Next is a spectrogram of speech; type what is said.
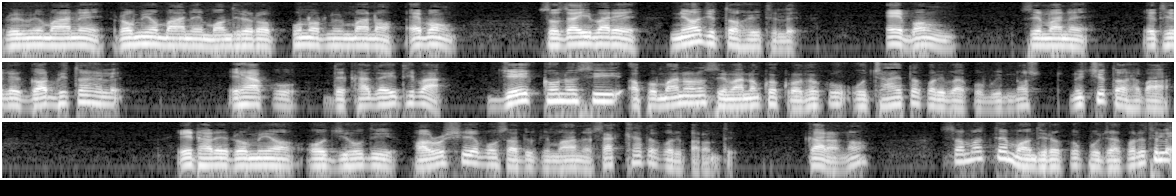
ରୋମିଓମାନେ ରୋମିଓମାନେ ମନ୍ଦିରର ପୁନର୍ନିର୍ମାଣ ଏବଂ ସଜାଇବାରେ ନିୟୋଜିତ ହୋଇଥିଲେ ଏବଂ ସେମାନେ ଏଥିରେ ଗର୍ବିତ ହେଲେ। ଏହାକୁ ଦେଖାଯାଇଥିବା ଯେକୌଣସି ଅପମାନ ସେମାନଙ୍କ କ୍ରୋଧକୁ ଉତ୍ସାହିତ କରିବାକୁ ନିଶ୍ଚିତ ହେବା। ଏଠାରେ ରୋମିଓ ଓ ଜିହୁଦୀ ଫରୁଷି ଏବଂ ସାଧୁକୀମାନେ ସାକ୍ଷାତ କରିପାରନ୍ତି। କାରଣ ସମସ୍ତେ ମନ୍ଦିରକୁ ପୂଜା କରିଥିଲେ।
